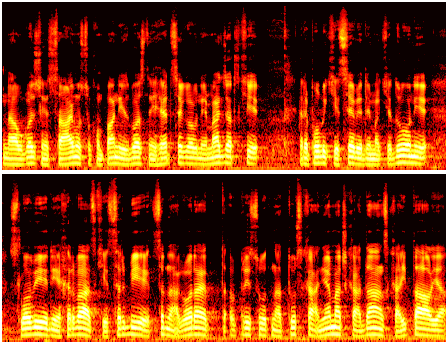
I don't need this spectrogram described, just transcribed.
na ovogodišnjem sajmu su kompanije iz Bosne i Hercegovine, Mađarske, Republike Sjeverne Makedonije, Slovenije, Hrvatske, Srbije, Crna Gora je prisutna, Turska, Njemačka, Danska, Italija,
